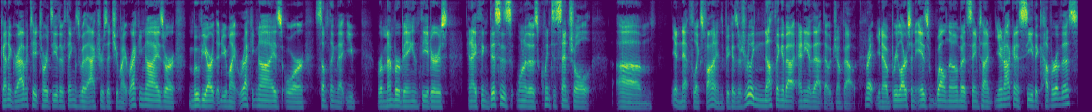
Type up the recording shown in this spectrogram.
gonna gravitate towards either things with actors that you might recognize, or movie art that you might recognize, or something that you remember being in theaters. And I think this is one of those quintessential. Um, you know, Netflix finds because there's really nothing about any of that that would jump out. Right. You know, Brie Larson is well known, but at the same time, you're not going to see the cover of this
